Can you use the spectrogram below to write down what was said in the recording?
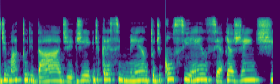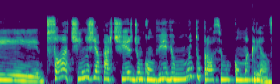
de maturidade, de, de crescimento, de consciência que a gente só atinge a partir de um convívio muito próximo com uma criança.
